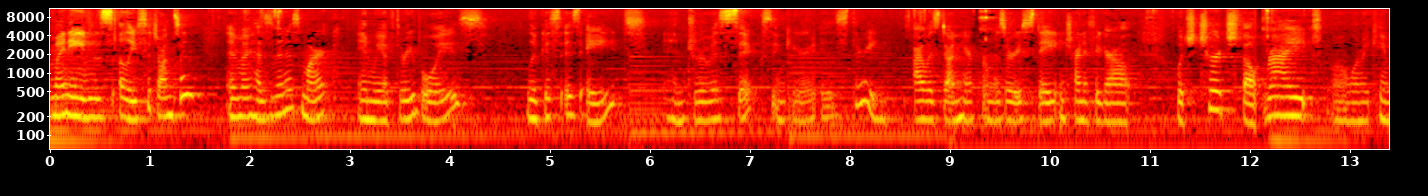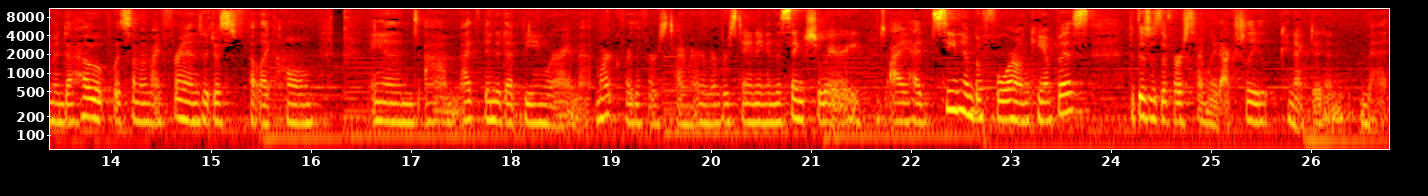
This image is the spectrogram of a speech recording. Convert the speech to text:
My name's Alisa Johnson, and my husband is Mark, and we have three boys. Lucas is eight, and Drew is six, and Garrett is three. I was down here from Missouri State and trying to figure out which church felt right. Well, when we came into Hope with some of my friends, it just felt like home. And um, I ended up being where I met Mark for the first time. I remember standing in the sanctuary. I had seen him before on campus, but this was the first time we'd actually connected and met.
